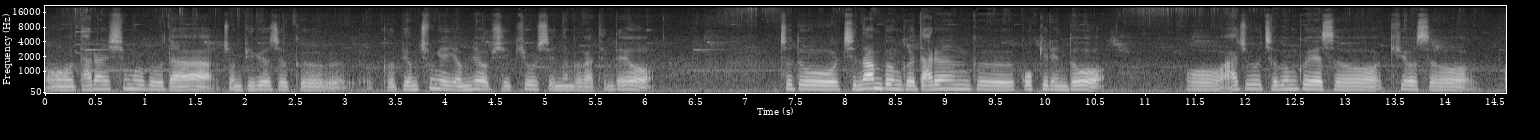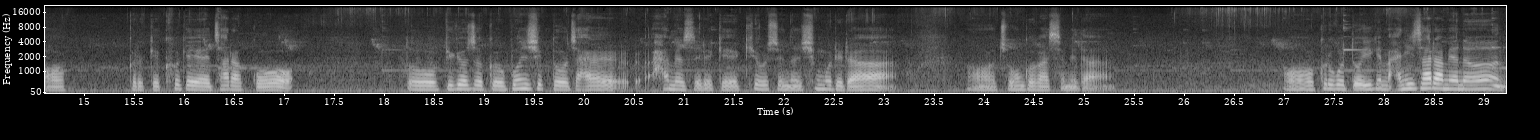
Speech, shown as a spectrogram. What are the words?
어, 다른 식물보다 좀 비교적 그, 그 병충해 염려 없이 키울 수 있는 것 같은데요. 저도 지난번 그 다른 그 꽃기린도 어, 아주 적은 거에서 키워서 어, 그렇게 크게 자랐고 또 비교적 그 번식도 잘 하면서 이렇게 키울 수 있는 식물이라 어, 좋은 것 같습니다. 어, 그리고 또 이게 많이 자라면은,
